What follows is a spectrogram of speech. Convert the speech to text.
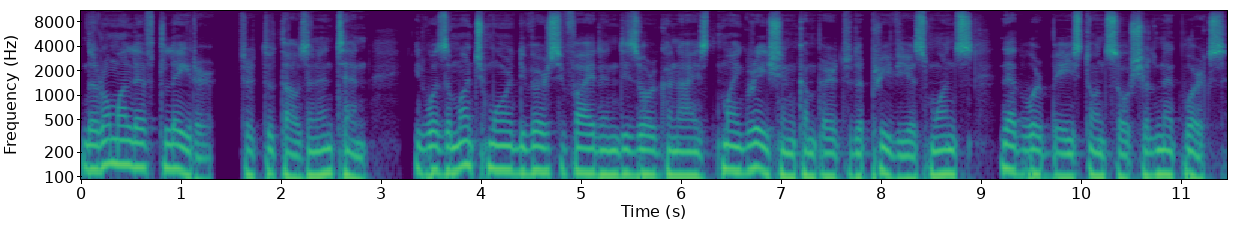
The Roma left later, after 2010. It was a much more diversified and disorganized migration compared to the previous ones that were based on social networks.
